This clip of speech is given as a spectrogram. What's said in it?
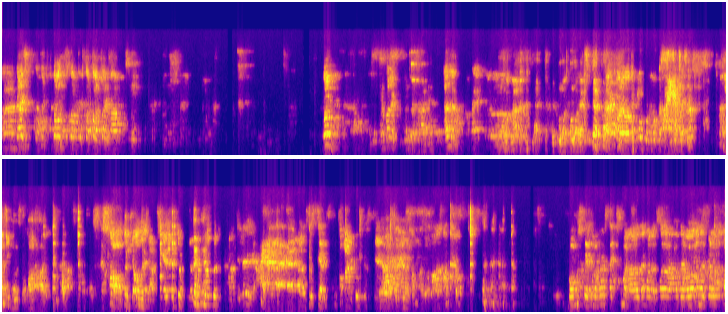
Uh, guys, the technical stuff is not touch right now. Go. Everybody. Ellen. Ja, ja, jag tänker på vad det är. Jag sa att jag vill att jag är duktig. Jag är duktig. Så ska jag ta en Bom skrev det var sex månader, det var det så det var en del av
